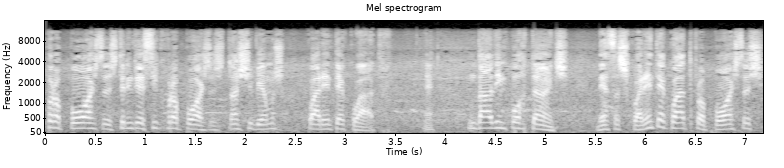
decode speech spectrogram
propostas, 35 propostas, nós tivemos 44. Né? Um dado importante: dessas 44 propostas,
